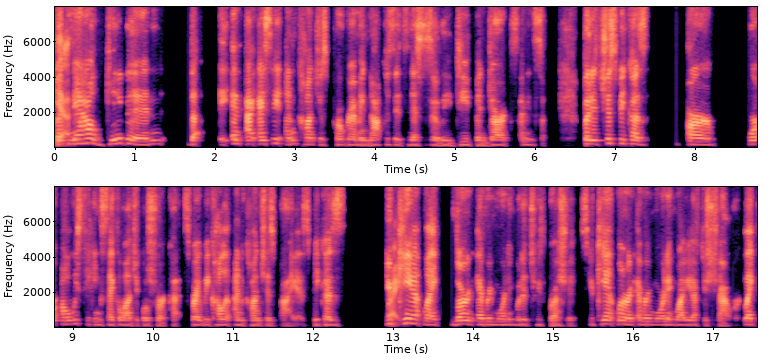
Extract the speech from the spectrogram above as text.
but Yes. now given the" and I I say unconscious programming, not because it's necessarily deep and dark, I mean, so but it's just because our we're always taking psychological shortcuts, right? We call it unconscious bias because you Right. can't, like, learn every morning what a toothbrush is. You can't learn every morning why you have to shower. Like,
